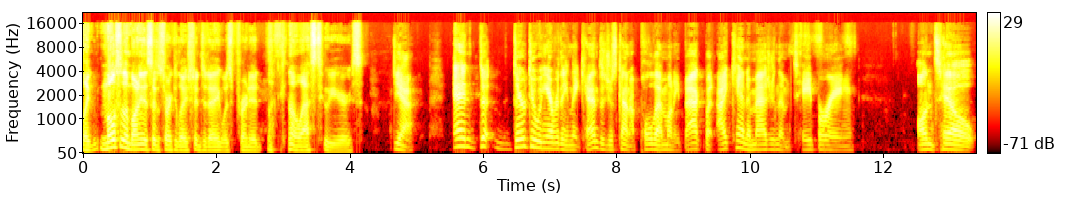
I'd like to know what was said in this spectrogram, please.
like most of the money that's in circulation today was printed like in the last two years. Yeah. And th- they're doing everything they can to just kind of pull that money back, but I can't imagine them tapering until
